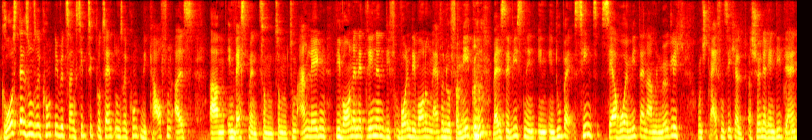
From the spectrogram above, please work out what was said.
Großteils unserer Kunden, ich würde sagen 70 Prozent unserer Kunden, die kaufen als ähm, Investment zum, zum, zum Anlegen. Die wohnen nicht drinnen, die wollen die Wohnungen einfach nur vermieten, mhm. weil sie wissen, in, in, in Dubai sind sehr hohe Mieteinnahmen möglich und streifen sich halt eine schöne Rendite ein,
